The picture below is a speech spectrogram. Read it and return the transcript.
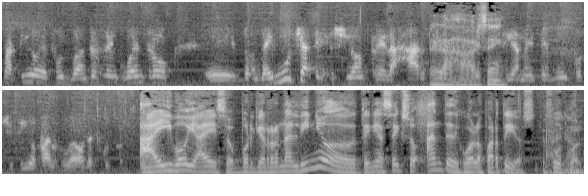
partido de fútbol, antes de un encuentro eh, donde hay mucha tensión, relajarse, Relajarse. definitivamente es muy positivo para el jugador de fútbol. ahí voy a eso, porque Ronaldinho tenía sexo antes de jugar los partidos de fútbol.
